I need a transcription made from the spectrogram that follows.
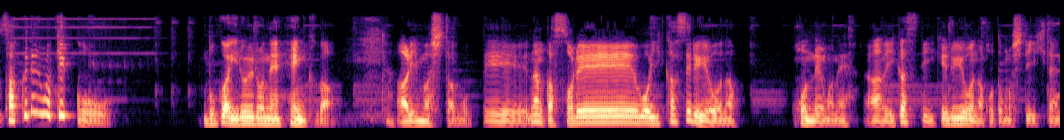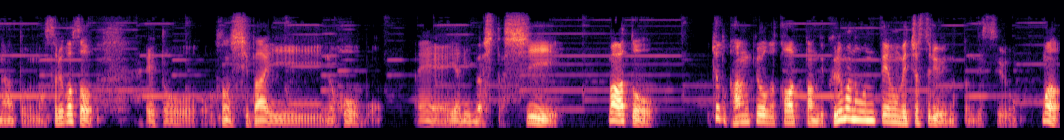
昨年は結構、僕はいろいろね、変化がありましたので、なんかそれを活かせるような、本年はね、あの活かせていけるようなこともしていきたいなと思います。それこそ、えっと、その芝居の方も、えー、やりましたし、まあ、あと、ちょっと環境が変わったんで、車の運転をめっちゃするようになったんですよ。まあ、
